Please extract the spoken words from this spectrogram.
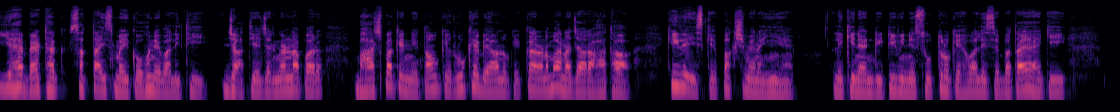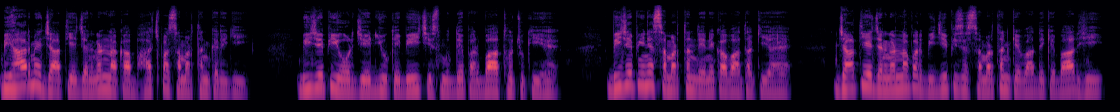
यह बैठक 27 मई को होने वाली थी। जातीय जनगणना पर भाजपा के नेताओं के रूखे बयानों के कारण माना जा रहा था कि वे इसके पक्ष में नहीं हैं। लेकिन एनडीटीवी ने सूत्रों के हवाले से बताया है कि बिहार में जातीय जनगणना का भाजपा समर्थन करेगी। बीजेपी और जेडीयू के बीच इस मुद्दे पर बात हो चुकी है। बीजेपी ने समर्थन देने का वादा किया है। जातीय जनगणना पर बीजेपी से समर्थन के वादे के बाद ही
